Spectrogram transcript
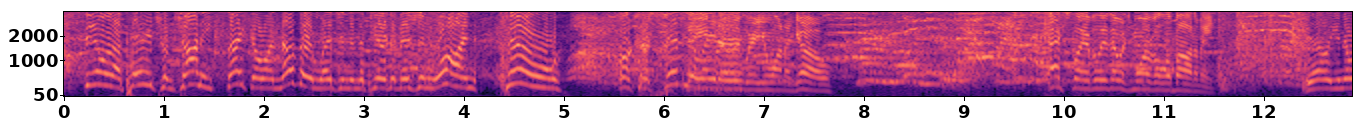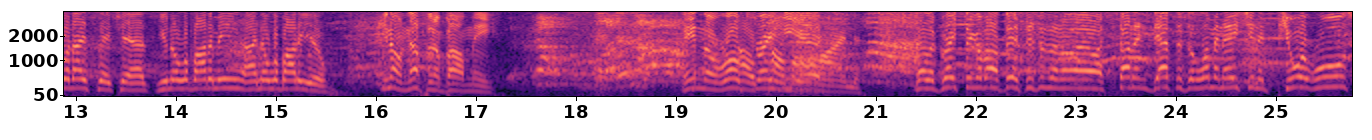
Stealing a page from Johnny Psycho, another legend in the Pure Division. One, two. Or really where you want to go. Actually, I believe that was more of a lobotomy. Yo, you know what I say, Chaz. You know lobotomy, I know lobotomy you. You know nothing about me. In the ropes Oh, right come here. on. Now the great thing about this, this isn't a, a sudden death, this is elimination, it's pure rules.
